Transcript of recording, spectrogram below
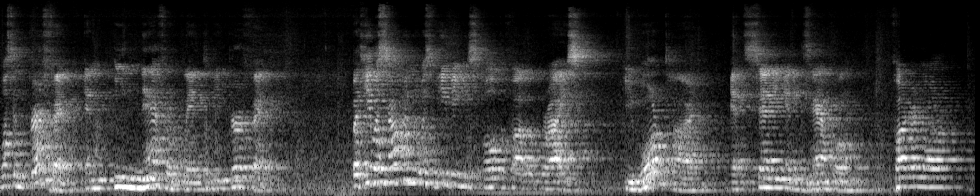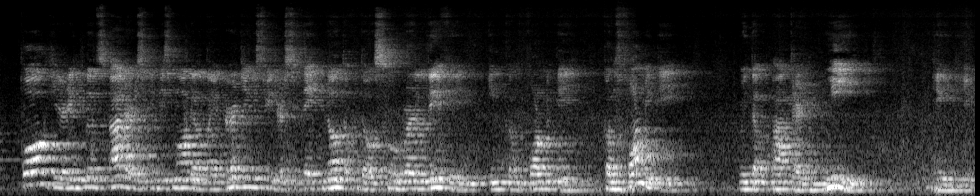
wasn't perfect and he never claimed to be perfect. But he was someone who was giving his all to follow Christ. He worked hard at setting an example. Furthermore, Paul here includes others in this model by urging his readers to take note of those who were living in conformity, conformity with the pattern we gave you.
